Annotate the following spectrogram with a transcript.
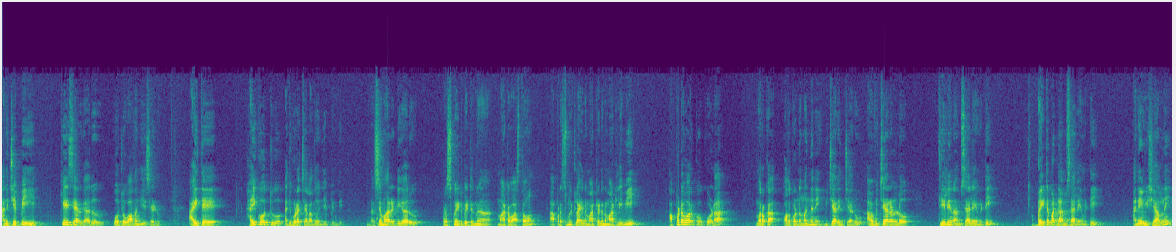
అని చెప్పి కేసీఆర్ గారు కోర్టులో వాదన చేశాడు. అయితే హైకోర్టు అది కూడా చెల్లదు అని చెప్పింది. నరసింహారెడ్డి గారు ప్రెస్ మీట్ పెట్టిన మాట వాస్తవం. ఆ ప్రెస్ మీట్లో ఆయన మాట్లాడిన మాటలు ఇవి. అప్పటి వరకు కూడా మరొక పదకొండు మందిని విచారించారు. ఆ విచారణలో తేలిన అంశాలు ఏమిటి? బయటపడ్డ అంశాలు ఏమిటి? అనే విషయాల్ని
